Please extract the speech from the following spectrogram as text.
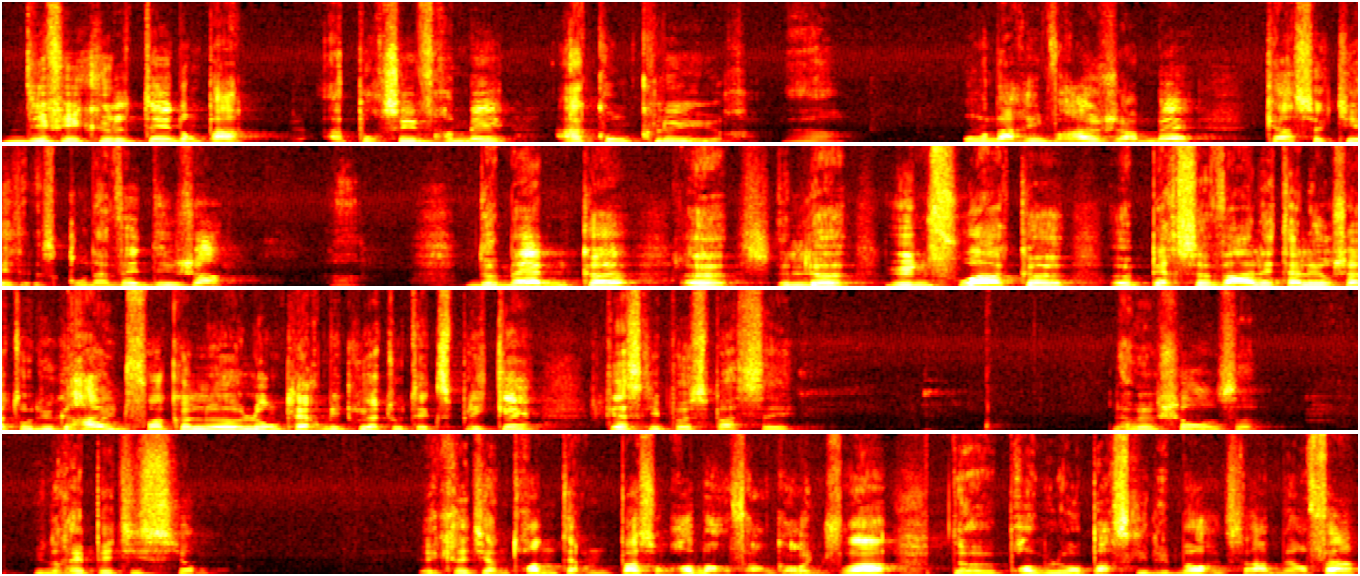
difficulté, non pas à poursuivre, mais à conclure. On n'arrivera jamais qu'à ce qu'on avait déjà. De même que, euh, une fois que euh, Perceval est allé au château du Gras, une fois que l'oncle Hermite lui a tout expliqué, qu'est-ce qui peut se passer? La même chose, une répétition. Et Chrétien Troyes ne termine pas son roman. Enfin, encore une fois, euh, probablement parce qu'il est mort, etc. Mais enfin,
